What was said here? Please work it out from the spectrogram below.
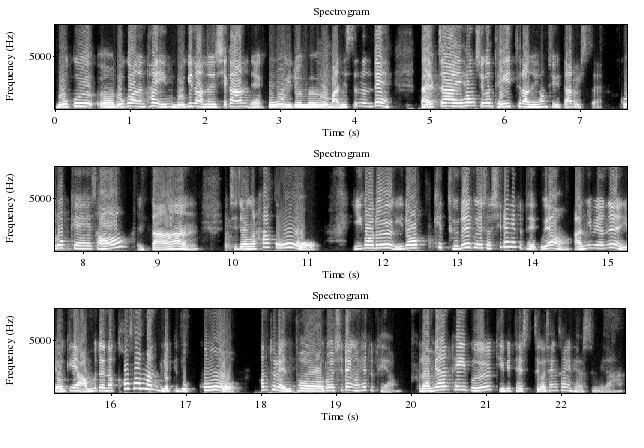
로그 어, 로그하는 타임, 로그인하는 시간, 네, 그거 이름으로 많이 쓰는데 날짜의 형식은 데이트라는 형식이 따로 있어요. 그렇게 해서 일단 지정을 하고 이거를 이렇게 드래그해서 실행해도 되고요. 아니면은 여기 아무데나 커서만 이렇게 놓고 컨트롤 엔터로 실행을 해도 돼요. 그러면 테이블 DB 테스트가 생성이 되었습니다.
